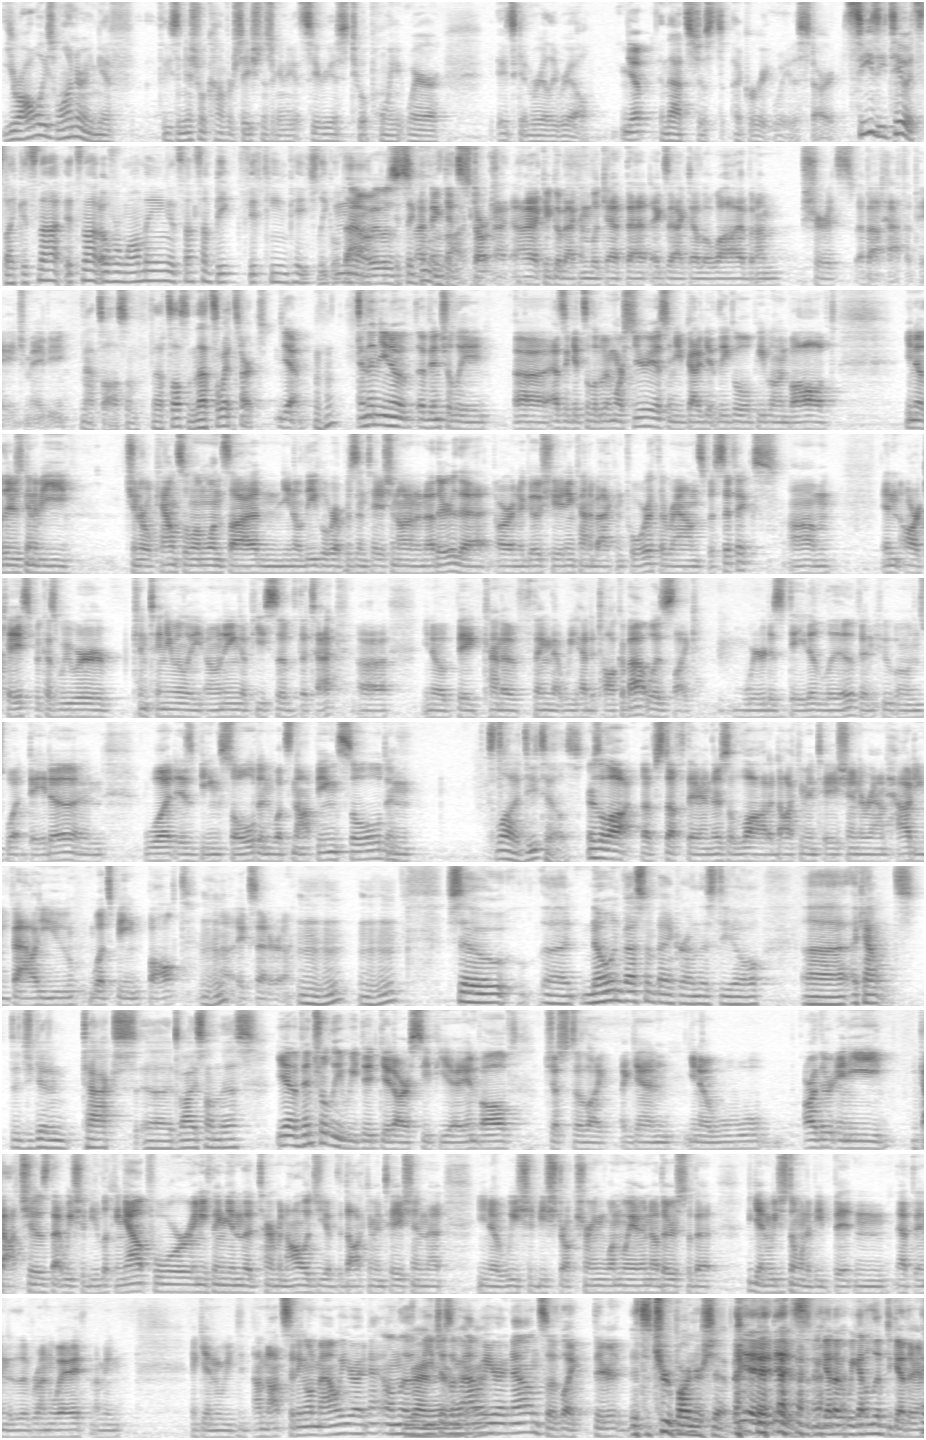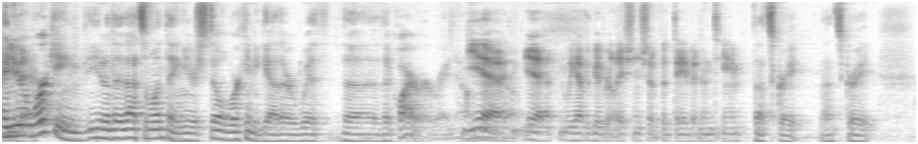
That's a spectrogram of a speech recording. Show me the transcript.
you're always wondering if these initial conversations are going to get serious to a point where it's getting really real. Yep. And that's just a great way to start. It's easy too. It's like it's not it's not overwhelming. It's not some big 15 page legal doc. No, it was. I think doc. it start. I, I could go back and look at that exact LOI, but I'm sure it's about half a page, maybe. That's awesome. That's awesome. That's the way it starts. Yeah. Mhm. And then, you know, eventually, uh, as it gets a little bit more serious and you've got to get legal people involved, you know, there's going to be general counsel on one side and, you know, legal representation on another that are negotiating kind of back and forth around specifics. Um, in our case, because we were continually owning a piece of the tech, uh, you know, a big kind of thing that we had to talk about was like, where does data live and who owns what data and what is being sold and what's not being sold and It's a lot of details. there's a lot of stuff there and there's a lot of documentation around how do you value what's being bought Mhm. uh, et cetera Mm-hmm. Mm-hmm. So, uh, no investment banker on this deal. Uh, accountants. Did you get in tax uh, advice on this? yeah eventually we did get our cpa involved just to like again you know w- are there any gotchas that we should be looking out for anything in the terminology of the documentation that you know we should be structuring one way or another so that again we just don't want to be bitten at the end of the runway i mean again we did, i'm not sitting on maui right now on the Right, beaches right, of maui right. now and so like there It's a true partnership. yeah it is we gotta we gotta live together and, and you're there. working. You know, that's the one thing. You're still working together with the the acquirer right now. yeah yeah we have a good relationship with david and team That's great. That's great.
